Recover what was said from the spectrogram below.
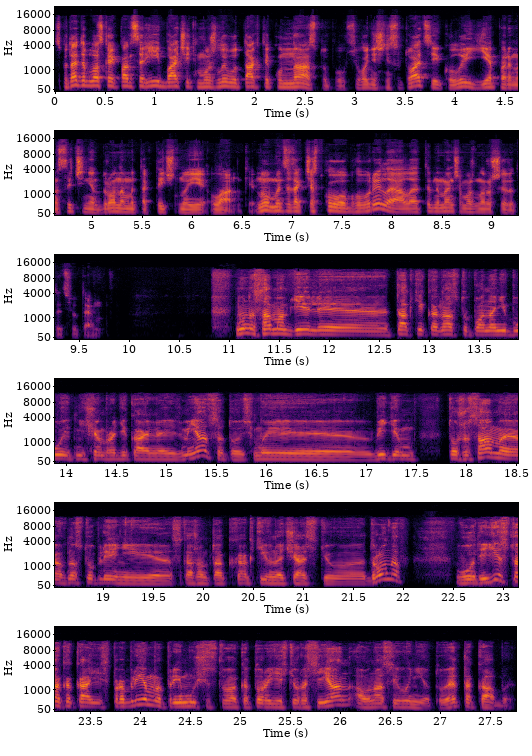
Спитайте, будь ласка, як пан Сергій бачить можливу тактику наступу в сьогоднішній ситуації, коли є перенасичення дронами тактичної ланки. Ну, ми це так частково обговорили, але тим не менше можна розширити цю тему. Ну, на самом деле, тактика наступа, она не будет ничем радикально изменяться. То есть мы видим то же самое в наступлении, скажем так, активной частью э, дронов. Вот. Единственное, какая есть проблема, преимущество, которое есть у россиян, а у нас его нету, это кабы.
